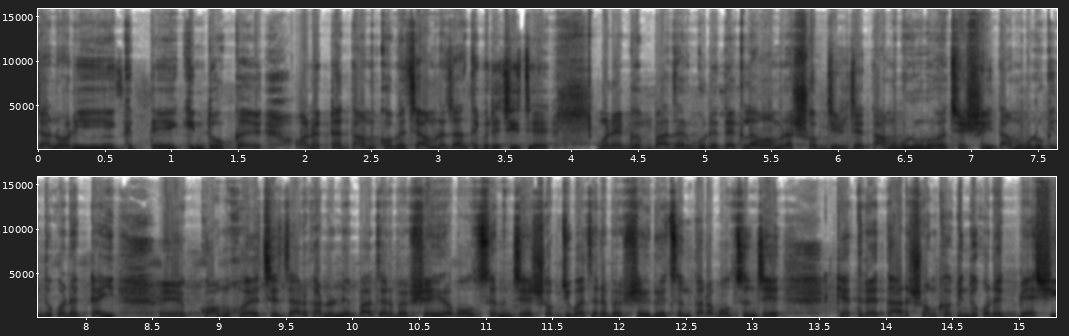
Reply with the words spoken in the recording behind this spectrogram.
জানুয়ারিতেই কিন্তু অনেকটা দাম কমেছে। আমরা জানতে পেরেছি যে অনেক বাজার ঘুরে দেখলাম, আমরা সবজির যে দামগুলো রয়েছে, সেই দামগুলো কিন্তু অনেকটাই কম হয়েছে। যার কারণে বাজার ব্যবসায়ীরা বলছেন যে, সবজি বাজারে ব্যবসায়ী রয়েছেন, তারা বলছেন যে, ক্ষেত্রে তার সংখ্যা কিন্তু অনেক বেশি,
